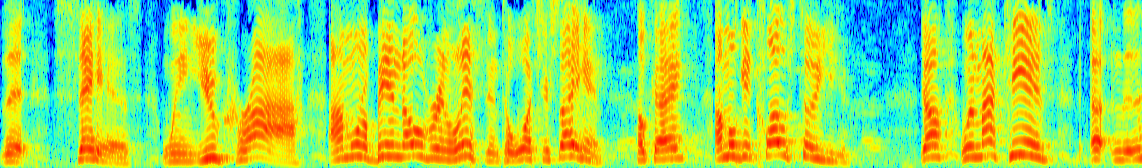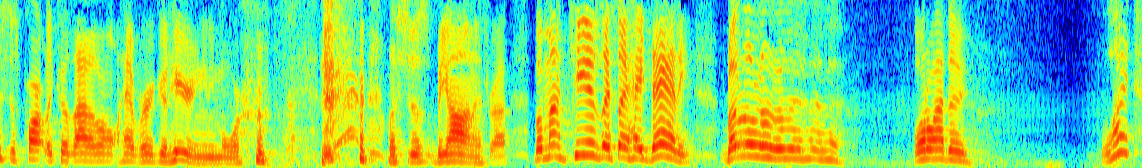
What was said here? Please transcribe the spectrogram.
that says, when you cry, I'm going to bend over and listen to what you're saying okay? I'm going to get close to you. Y'all, when my kids, uh, this is partly because I don't have very good hearing anymore. Let's just be honest, right? But my kids, they say, hey, daddy, blah, blah, blah, blah, blah. what do I do? What?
